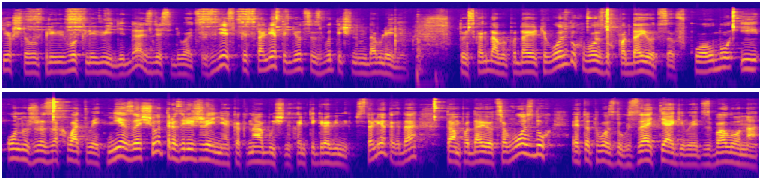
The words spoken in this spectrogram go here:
тех, что вы привыкли видеть? Да, здесь одевается. Здесь пистолет идет с избыточным давлением. То есть, когда вы подаете воздух, воздух поддается в колбу, и он уже захватывает не за счет разрежения, как на обычных антигравийных пистолетах, да, там подается воздух, этот воздух затягивает с баллона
